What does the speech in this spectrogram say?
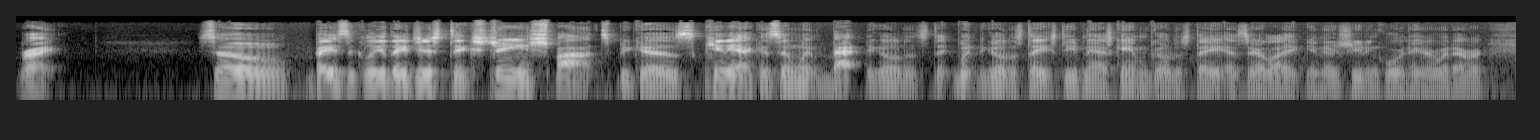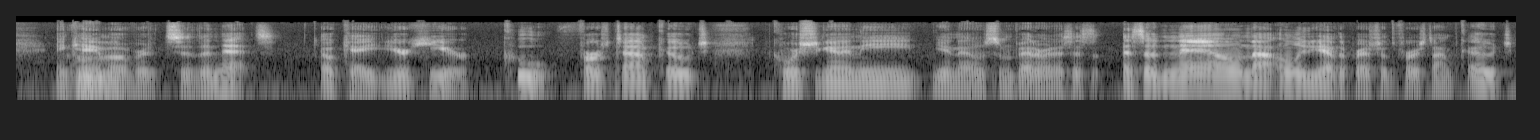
Right. So basically, they just exchanged spots because Kenny Atkinson went back to Golden State, went to Golden State. Steve Nash came from Golden State as their like you know shooting coordinator or whatever, and came mm-hmm. over to the Nets. Okay, you're here. Cool. First time coach. Of course, you're gonna need you know some veteran assistance. And so now, not only do you have the pressure of the first time coach,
